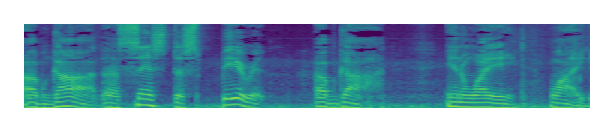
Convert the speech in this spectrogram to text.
of God, uh, sense the spirit of God in a way like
